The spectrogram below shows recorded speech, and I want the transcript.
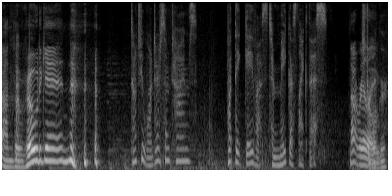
On the road again. Don't you wonder sometimes what they gave us to make us like this? Not really. Stronger.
